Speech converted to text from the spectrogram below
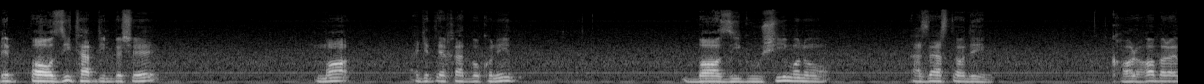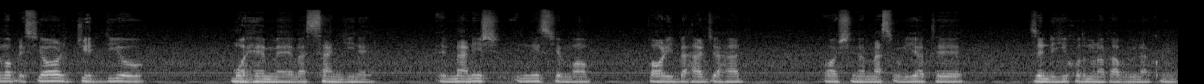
به بازی تبدیل بشه ما اگه دقت بکنید بازیگوشیمون رو از دست دادیم. کارها برای ما بسیار جدی و مهمه و سنگینه. معنیش این نیست که ما باری به هر جهت باشیم و مسئولیت زندگی خودمون رو قبول نکنیم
